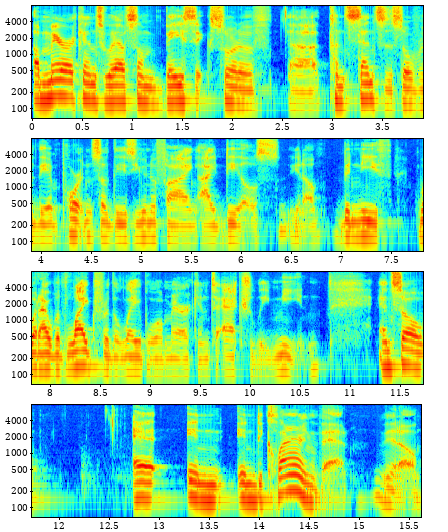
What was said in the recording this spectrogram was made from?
Americans who have some basic sort of uh, consensus over the importance of these unifying ideals, you know, beneath what I would like for the label American to actually mean. And so, at, in in declaring that, you know,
